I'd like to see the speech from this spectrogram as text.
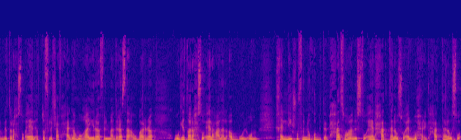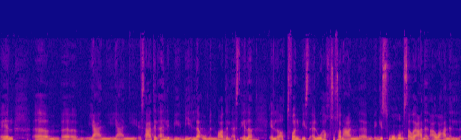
بيطرح سؤال الطفل شاف حاجة مغايرة في المدرسة أو بره وجي طرح سؤال على الأب والأم. خليه يشوف إنكم بتبحثوا عن السؤال حتى لو سؤال محرج حتى لو سؤال آم آم يعني يعني ساعات الأهل بيقلقوا من بعض الأسئلة اللي الأطفال بيسألوها خصوصا عن جسمهم سواء عن أو عن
